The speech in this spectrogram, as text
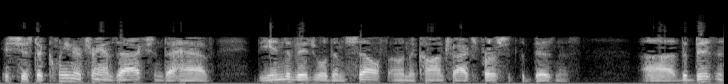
it's just a cleaner transaction to have the individual themselves own the contracts versus the business. Uh, the business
